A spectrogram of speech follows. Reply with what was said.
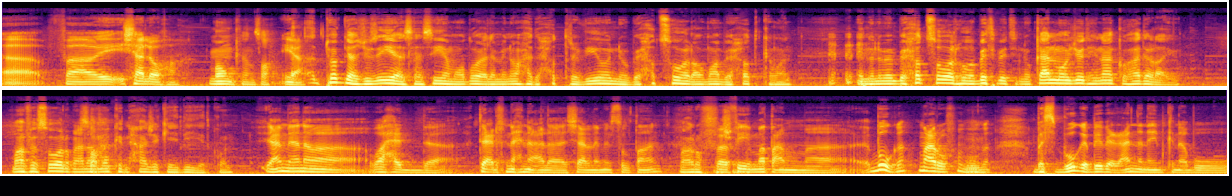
آه فشالوها. ممكن صح. يا أتوقع جزئية أساسية موضوع لما واحد يحط review إنه بيحط صور أو ما بيحط كمان. إنه لما بيحط صور هو بيثبت إنه كان موجود هناك وهذا رأيه. ما في صور معناه صح. ممكن حاجة كيدية تكون. يا عمي أنا واحد تعرف نحن على شارع الأمير سلطان؟ معروف ففي مطعم آه، بوغا معروف بوغا بس بوغا بيبعد عننا يمكن أبو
